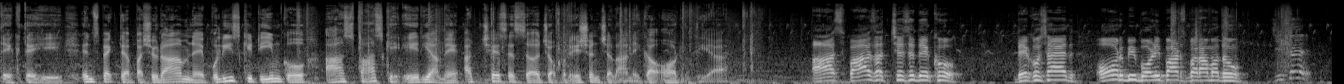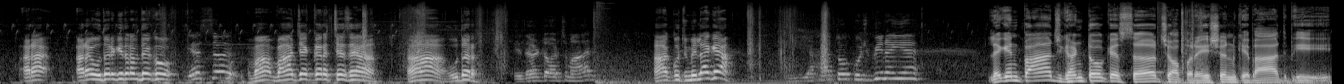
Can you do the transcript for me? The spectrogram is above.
देखते ही इंस्पेक्टर पशुराम ने पुलिस की टीम को आसपास के एरिया में अच्छे से सर्च ऑपरेशन चलाने का ऑर्डर दिया। आसपास अच्छे से देखो। देखो शायद और भी बॉडी पार्ट्स बरामद हो। जी सर। अरे अरे उधर की तरफ़ देखो। यस सर वहाँ वहाँ चेक कर अच्छे से हाँ। हाँ हाँ उधर। इधर टॉर्च मार। हाँ कुछ मिला क्या? यहाँ तो कुछ भी नहीं है। लेकिन पाँच घंटों के सर्च ऑपरेशन के बाद भी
